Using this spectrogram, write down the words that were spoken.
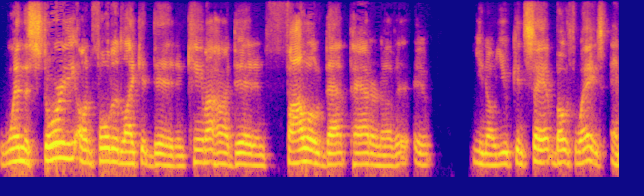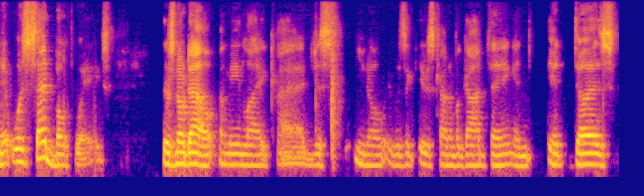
when the story unfolded like it did and came out how it did and followed that pattern of it, it you know you can say it both ways. And it was said both ways. There's no doubt. I mean like i just you know it was a, it was kind of a god thing. And it does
